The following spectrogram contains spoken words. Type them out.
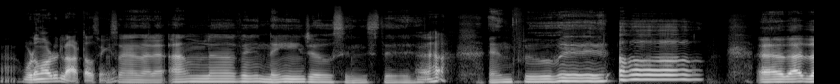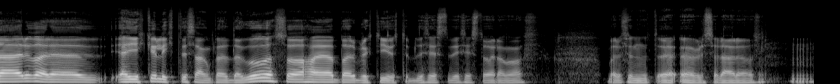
Ja. Hvordan har du lært deg å synge? Jeg sang den derre I'm loving angels instead Ja. and through it all. Eh, det er der bare Jeg gikk jo likt til sangpedagog, og så har jeg bare brukt YouTube de siste, de siste årene. Også. Bare funnet øvelser der og sånn. Mm.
